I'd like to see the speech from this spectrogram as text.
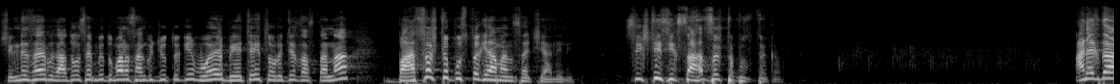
शिंगणे साहेब जाधव साहेब मी तुम्हाला सांगू इच्छितो की वय बेचाळीस चौवेचाळीस असताना बासष्ट पुस्तके या माणसाची आलेली. सिक्स्टी सिक्स सहासष्ट पुस्तकं. अनेकदा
